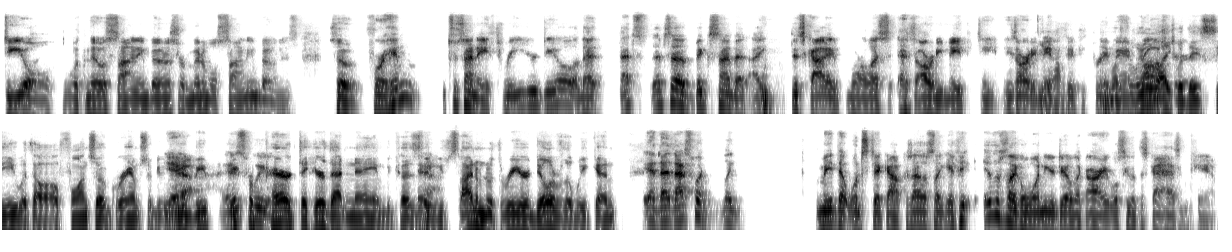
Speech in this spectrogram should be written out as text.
deal with no signing bonus or minimal signing bonus. So for him to sign a three-year deal, that that's that's a big sign that I this guy more or less has already made the team. He's already made Yeah. the They 53 must man really roster. like what they see with Alfonzo Graham. So Yeah, be, be it's weird. prepared to hear that name because Yeah. signed him to a three year deal over the weekend. yeah, that, that's what like made that one stick out because I was like, if it, it was like a one-year deal, like all right, we'll see what this guy has in camp.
